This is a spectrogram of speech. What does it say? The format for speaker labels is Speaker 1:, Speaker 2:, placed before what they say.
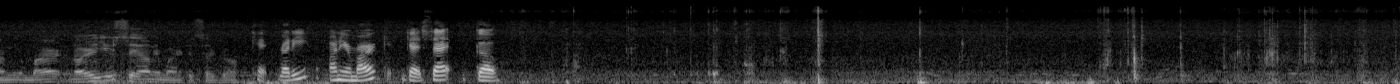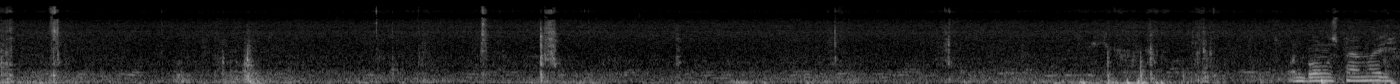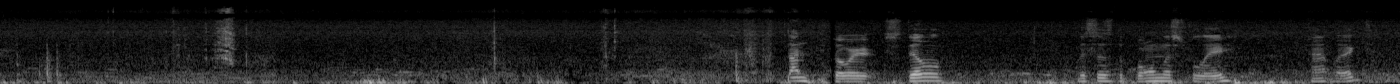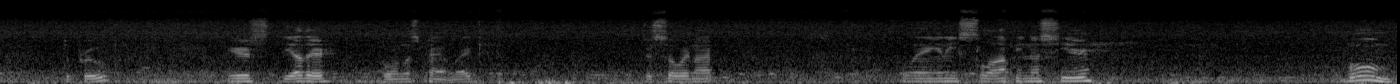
Speaker 1: On your mark. No, you say on your mark. I said go.
Speaker 2: Okay, ready? On your mark, get set, go.
Speaker 1: One boneless pan ready. Done. So we're still, this is the boneless filet, pant legged, to prove. Here's the other boneless pant leg, just so we're not laying any sloppiness here. Boom.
